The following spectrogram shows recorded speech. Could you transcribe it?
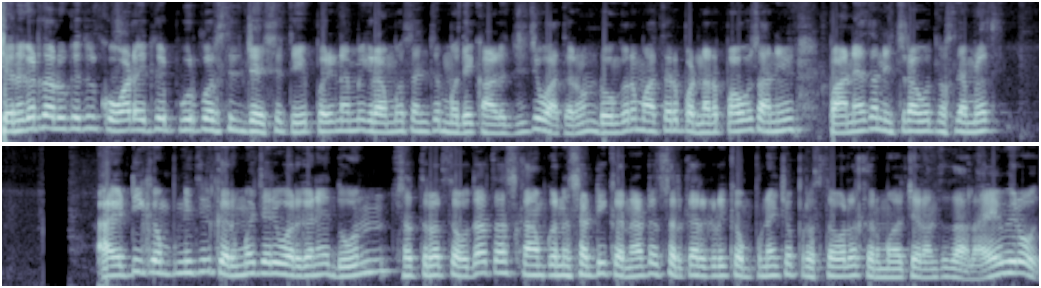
चंदगड तालुक्यातील कोवाड येथील पूर परिस्थिती जैसे ते परिणामी ग्रामस्थांच्या मध्ये काळजीचे वातावरण डोंगर माथ्यावर पडणारा पाऊस आणि पाण्याचा निचरा होत नसल्यामुळे आय टी कंपनीतील कर्मचारी वर्गाने दोन सत्रात चौदा तास काम करण्यासाठी कर्नाटक सरकारकडे कंपन्याच्या प्रस्तावाला कर्मचाऱ्यांचा झाला आहे विरोध.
